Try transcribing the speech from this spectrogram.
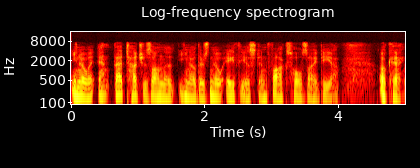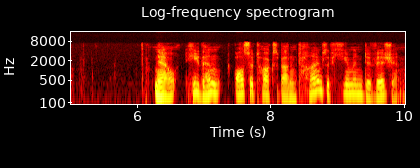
You know, and that touches on the, you know, there's no atheist in foxholes idea. Okay. Now, he then also talks about in times of human division,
